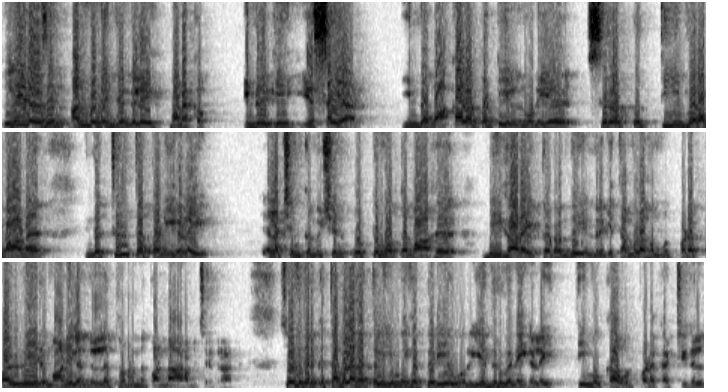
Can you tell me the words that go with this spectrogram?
லீடர்ஸின் அன்பு நெஞ்சங்களே வணக்கம். இன்றைக்கு எஸ்ஐஆர் இந்த வாக்காளர் பட்டியலினுடைய சிறப்பு தீவிரமான இந்த திருத்த பணிகளை எலெக்ஷன் கமிஷன் ஒட்டுமொத்தமாக பீகாரை தொடர்ந்து இன்றைக்கு தமிழகம் உட்பட பல்வேறு மாநிலங்கள்ல தொடர்ந்து பண்ண ஆரம்பிச்சிருக்கிறாங்க. சோ இதற்கு தமிழகத்திலையும் மிகப்பெரிய ஒரு எதிர்வினைகளை திமுக உட்பட கட்சிகள்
